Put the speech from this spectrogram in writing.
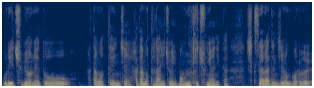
우리 주변에도 하다못해 이제 하다못해가 아니죠. 먹는 게 중요하니까 식사라든지 이런 거를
